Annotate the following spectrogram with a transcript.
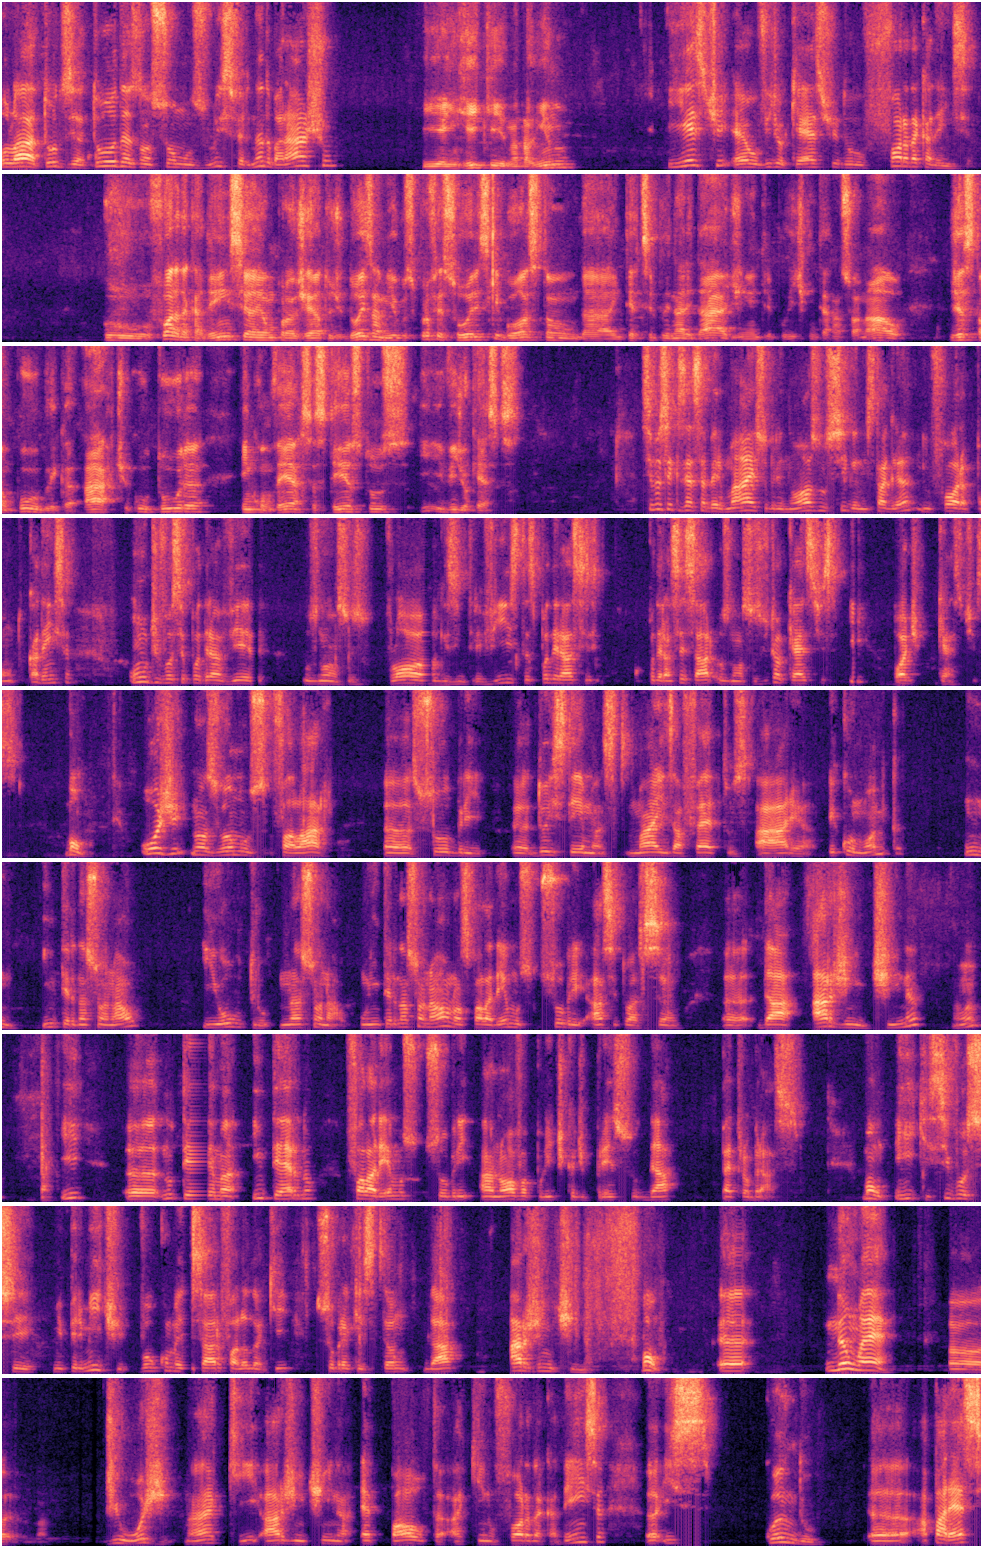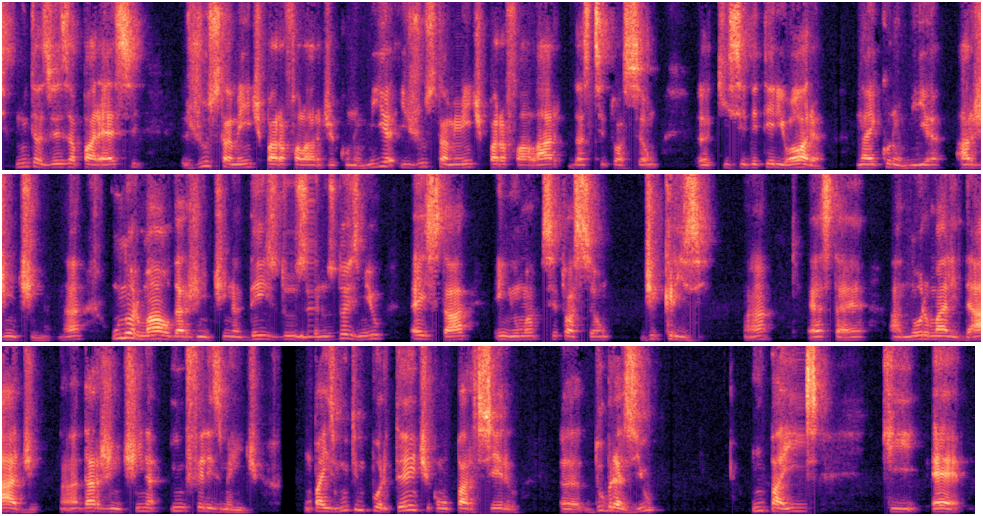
Olá a todos e a todas, nós somos Luiz Fernando Baracho e Henrique Natalino. E este é o videocast do Fora da Cadência. O Fora da Cadência é um projeto de dois amigos professores que gostam da interdisciplinaridade entre política internacional, gestão pública, arte, cultura, em conversas, textos e videocasts. Se você quiser saber mais sobre nós, nos siga no Instagram, em fora.cadência, onde você poderá ver os nossos vlogs, entrevistas, poderá, se, poderá acessar os nossos videocasts e podcasts. Bom, hoje nós vamos falar uh, sobre uh, dois temas mais afetos à área econômica, um internacional e outro nacional. O internacional, nós falaremos sobre a situação uh, da Argentina, uh, e uh, no tema interno falaremos sobre a nova política de preço da Petrobras. Bom, Henrique, se você me permite, vou começar falando aqui sobre a questão da Argentina. Bom, não é de hoje né, que a Argentina é pauta aqui no Fora da Cadência, e quando uh, aparece, muitas vezes aparece justamente para falar de economia e justamente para falar da situação uh, que se deteriora na economia argentina. Né? O normal da Argentina desde os anos 2000 é estar em uma situação de crise. Né? Esta é a normalidade né, da Argentina, infelizmente. Um país muito importante como parceiro uh, do Brasil, um país que é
